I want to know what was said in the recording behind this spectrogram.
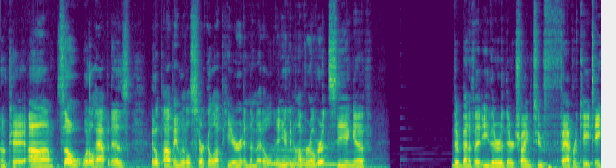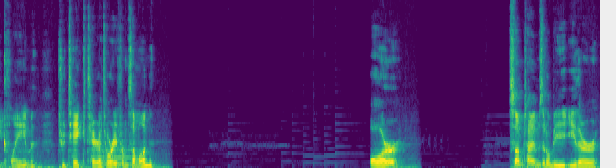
Okay, um, so what'll happen is it'll pop a little circle up here in the middle, and you can hover over it, seeing if their benefit either they're trying to fabricate a claim to take territory from someone, or sometimes it'll be either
